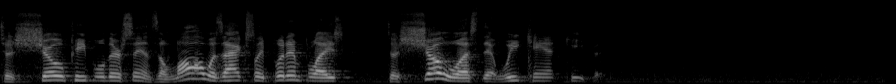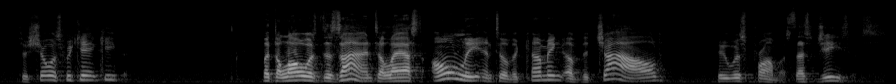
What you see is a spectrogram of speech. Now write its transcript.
to show people their sins. The law was actually put in place to show us that we can't keep it. To show us we can't keep it. But the law was designed to last only until the coming of the child who was promised. That's Jesus.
